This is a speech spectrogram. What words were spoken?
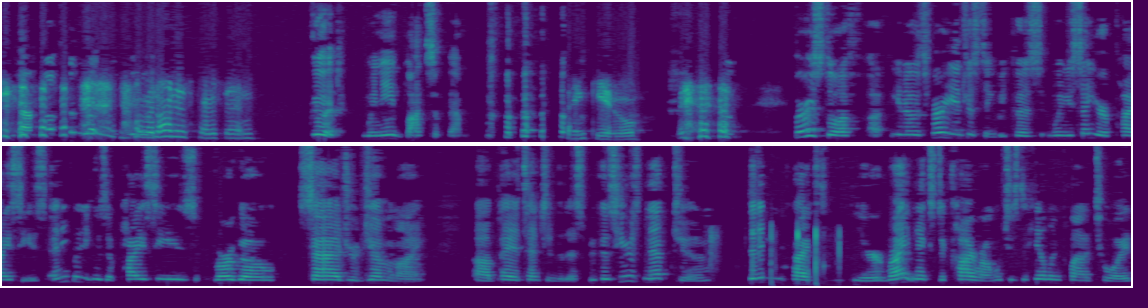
I'm an honest person. Good. We need lots of them. Thank you. First off, uh, you know, it's very interesting because when you say you're a Pisces, anybody who's a Pisces, Virgo, Sag, or Gemini, uh, pay attention to this because here's Neptune sitting in Pisces here, right next to Chiron, which is the healing planetoid.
